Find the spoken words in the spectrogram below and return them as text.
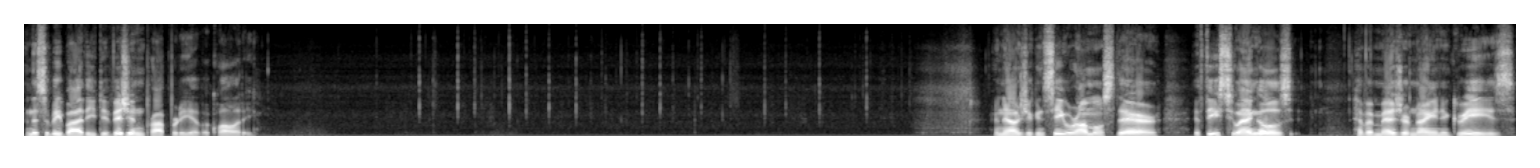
And this would be by the division property of equality. And now as you can see, we're almost there. If these two angles have a measure of 90 degrees,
